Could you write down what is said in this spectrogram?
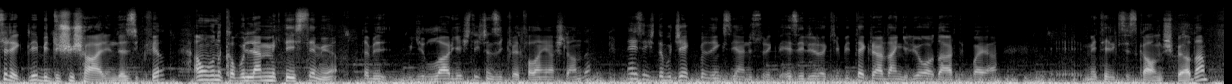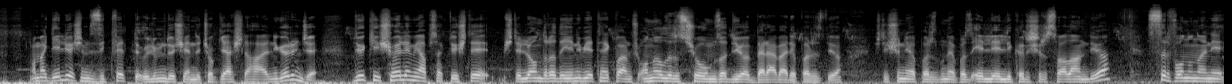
Sürekli bir düşüş halinde Ziegfeld. Ama bunu kabullenmek de istemiyor. Tabi yıllar geçtiği için Ziegfeld falan yaşlandı. Neyse işte bu Jack Billings yani sürekli ezeli rakibi tekrardan geliyor. Orada artık bayağı e, meteliksiz kalmış bir adam. Ama geliyor şimdi Ziegfeld de ölüm döşeğinde çok yaşlı halini görünce diyor ki şöyle mi yapsak diyor işte işte Londra'da yeni bir yetenek varmış onu alırız şovumuza diyor beraber yaparız diyor. İşte şunu yaparız bunu yaparız 50-50 karışırız falan diyor. Sırf onun hani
